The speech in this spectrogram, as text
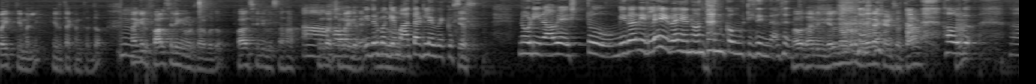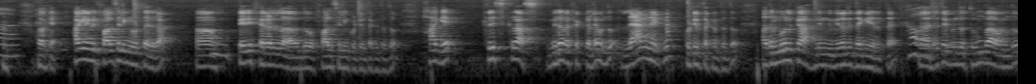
ವೈಟ್ ಥೀಮ್ ಅಲ್ಲಿ ಇರತಕ್ಕಂಥದ್ದು. ಹಾಗೆ ಫಾಲ್ ಸೀಲಿಂಗ್ ನೋಡ್ತಾ ಇರ್ಬೋದು. ಫಾಲ್ ಸೀಲಿಂಗ್ ಸಹ ತುಂಬಾ ಚೆನ್ನಾಗಿದೆ. ಇದ್ರ ಬಗ್ಗೆ ಮಾತಾಡಲೇಬೇಕು. ನೋಡಿ ನಾವೇ ಎಷ್ಟು ಮಿರರ್ ಇಲ್ಲೇ ಇದೆ ಏನೋ ಅಂತ ಅನ್ಕೊಂಡ್ಬಿಟ್ಟಿದ್ದೀನಿ ನಾನು. ಹೌದಾ? ನಿಮ್ಗೆ ಎಲ್ಲಿ ನೋಡ್ರು ಕಾಣಿಸುತ್ತಾ? ಹೌದು. ಓಕೆ. ಹಾಗೆ ನೀವು ಫಾಲ್ ಸೀಲಿಂಗ್ ನೋಡ್ತಾ ಇದ್ದೀರಾ? ಪೆರಿಫೆರಲ್ ಒಂದು ಫಾಲ್ ಸೀಲಿಂಗ್ ಕೊಟ್ಟಿರ್ತಕ್ಕಂಥದ್ದು. ಹಾಗೆ ಕ್ರಿಸ್ ಕ್ರಾಸ್ ಮಿರರ್ ಎಫೆಕ್ಟ್ ಅಲ್ಲೇ ಒಂದು ಲ್ಯಾಮಿನೇಟ್ನ ಕೊಟ್ಟಿರ್ತಕ್ಕಂಥದ್ದು. ಅದ್ರ ಮೂಲಕ ನಿಮ್ಗೆ ಮಿರರ್ ಇದ್ದಂಗೆ ಇರುತ್ತೆ. ಜೊತೆಗೆ ಬಂದು ತುಂಬಾ ಒಂದು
